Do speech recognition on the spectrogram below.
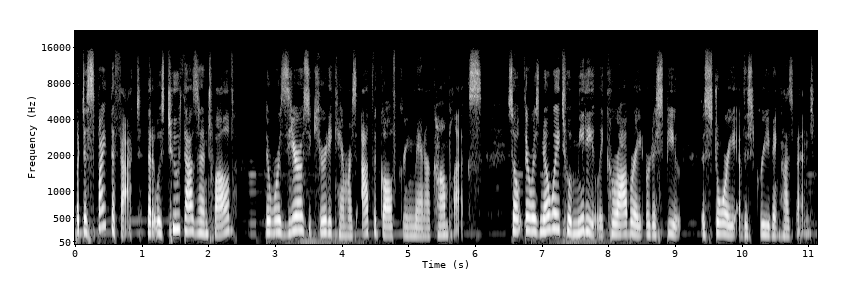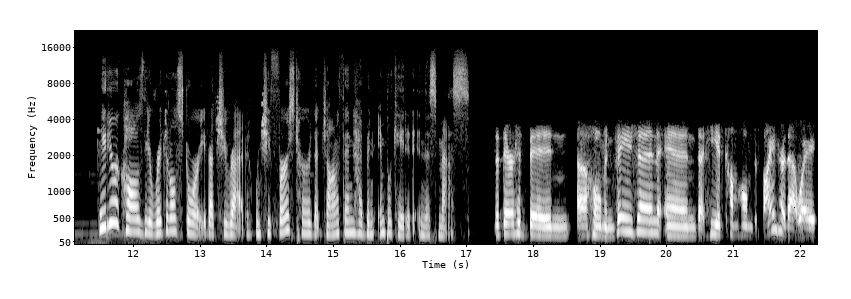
But despite the fact that it was 2012, there were zero security cameras at the Golf Green Manor complex. So there was no way to immediately corroborate or dispute the story of this grieving husband. Katie recalls the original story that she read when she first heard that Jonathan had been implicated in this mess that there had been a home invasion and that he had come home to find her that way,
